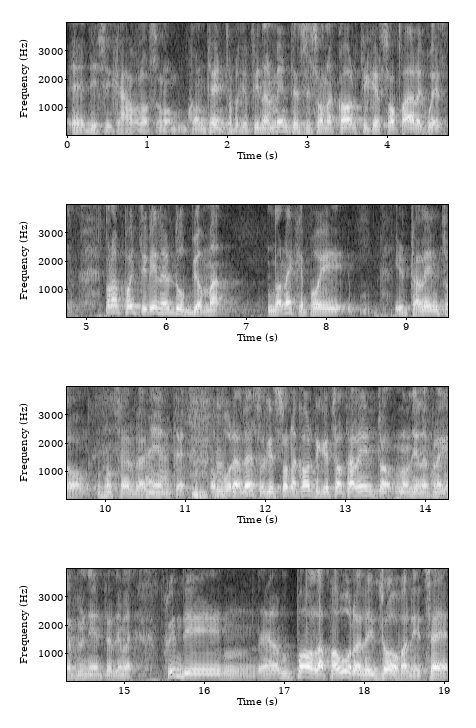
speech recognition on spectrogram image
e dici cavolo sono contento perché finalmente si sono accorti che so fare questo però poi ti viene il dubbio ma non è che poi il talento non serve a eh, niente, esatto. oppure adesso che sono accorti che ho talento non gliene frega più niente di me. Quindi mm, è un po' la paura dei giovani, c'è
